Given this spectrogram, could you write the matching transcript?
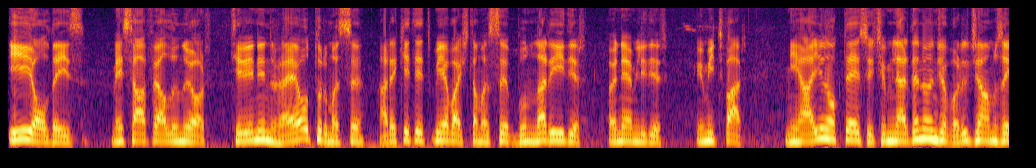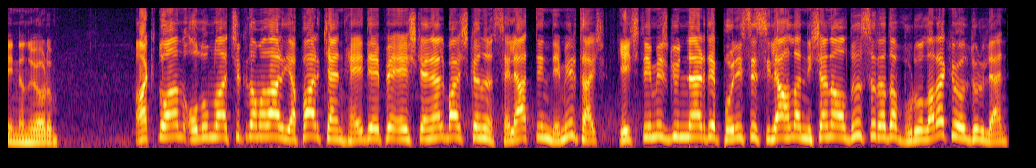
İyi yoldayız. Mesafe alınıyor. Trenin raya oturması, hareket etmeye başlaması bunlar iyidir, önemlidir. Ümit var. Nihai noktaya seçimlerden önce varacağımıza inanıyorum. Akdoğan olumlu açıklamalar yaparken HDP eş genel başkanı Selahattin Demirtaş, geçtiğimiz günlerde polise silahla nişan aldığı sırada vurularak öldürülen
